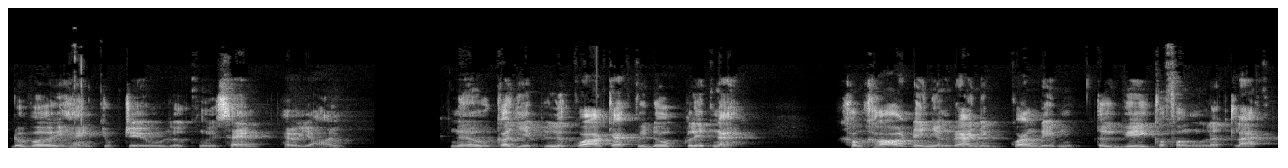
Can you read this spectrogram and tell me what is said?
đối với hàng chục triệu lượt người xem theo dõi. Nếu có dịp lướt qua các video clip này, không khó để nhận ra những quan điểm tư duy có phần lệch lạc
